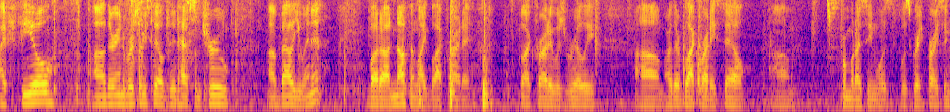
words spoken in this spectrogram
I feel uh, their anniversary sale did have some true uh, value in it, but uh, nothing like Black Friday. Black Friday was really, um, or their Black Friday sale, um, from what I've seen, was was great pricing.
